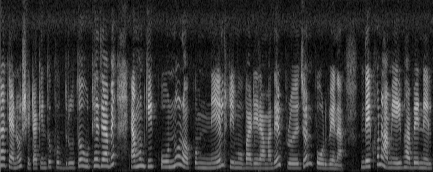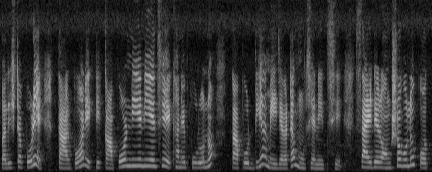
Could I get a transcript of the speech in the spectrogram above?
না কেন, সেটা কিন্তু খুব দ্রুত উঠে যাবে। এমনকি কোনো রকম নেল রিমুভারের আমাদের প্রয়োজন পড়বে না। দেখুন, আমি এইভাবে নেল পালিশটা পরে তারপর একটি কাপড় নিয়ে নিয়েছি, এখানে পুরনো কাপড় দিয়ে আমি এই জায়গাটা মুছে নিচ্ছি। সাইডের অংশগুলো কত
